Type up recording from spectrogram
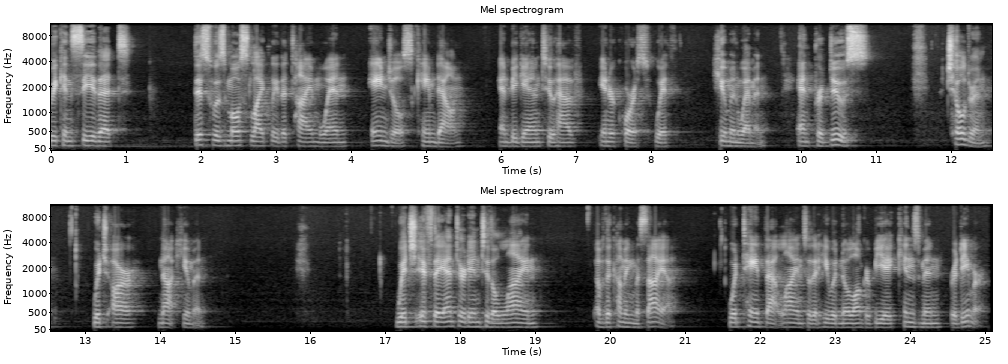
we can see that this was most likely the time when angels came down and began to have intercourse with human women and produce children which are not human. Which, if they entered into the line of the coming Messiah, would taint that line so that he would no longer be a kinsman redeemer,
